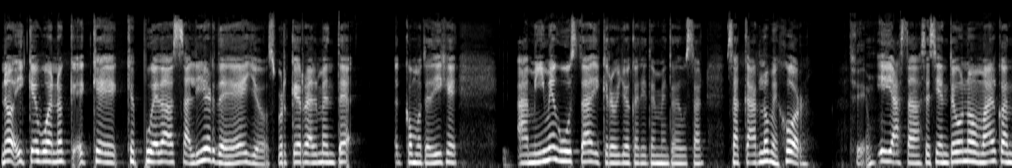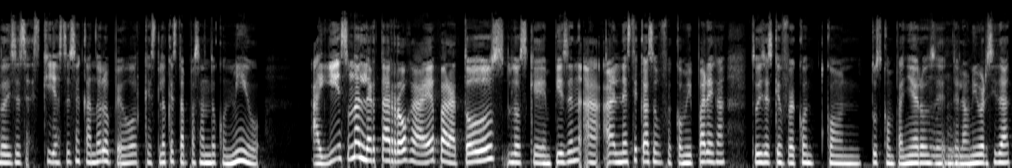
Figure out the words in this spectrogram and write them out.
No, y qué bueno que, que, que puedas salir de ellos, porque realmente, como te dije, a mí me gusta, y creo yo que a ti también te va a gustar, sacar lo mejor. Y hasta se siente uno mal cuando dices, es que ya estoy sacando lo peor, ¿qué es lo que está pasando conmigo? Ahí es una alerta roja, ¿eh? Para todos los que empiecen a, en este caso fue con mi pareja, tú dices que fue con, con tus compañeros de, de, la universidad,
